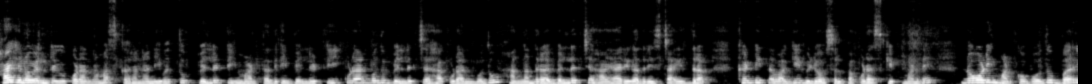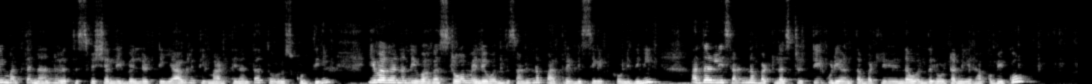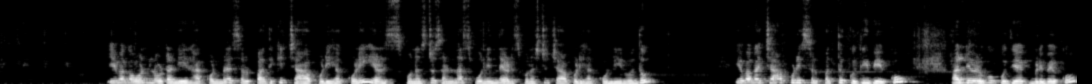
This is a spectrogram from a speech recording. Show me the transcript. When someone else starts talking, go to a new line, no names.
Hi hello ಎಲ್ರಿಗೂ ಕೂಡ ನಮಸ್ಕಾರ. ನಾನು ಇವತ್ತು ಬೆಲ್ಲದ ಟೀ ಮಾಡ್ತಾ ಇದ್ದೀನಿ ಬೆಲ್ಲದ ಟೀ ಕೂಡ ಅನ್ಬೋದು ಬೆಲ್ಲದ ಚಹಾ ಕೂಡ ಅನ್ಬೋದು. ಹಂಗಂದ್ರೆ ಬೆಲ್ಲದ ಚಹಾ ಯಾರಿಗಾದ್ರೂ ಇಷ್ಟ ಇದ್ರೆ ಖಂಡಿತವಾಗಿ ವಿಡಿಯೋ ಸ್ವಲ್ಪ ಕೂಡ ಸ್ಕಿಪ್ ಮಾಡಿದೆ. ನೋಡಿ ಮಾಡ್ಕೋಬೋದು. ಬರ್ರಿ ಮತ್ತು ನಾನು ಇವತ್ತು ಸ್ಪೆಷಲಿ ಬೆಲ್ಲದ ಟೀ ಯಾವ ರೀತಿ ಮಾಡ್ತೀನಿ ಅಂತ ತೋರಿಸ್ಕೊಡ್ತೀನಿ. ಇವಾಗ ನಾನು ಇವಾಗ ಸ್ಟೋವ್ ಮೇಲೆ ಒಂದು ಸಣ್ಣ ಪಾತ್ರೆ ಬಿಸಿಗೆ ಇಟ್ಕೊಂಡಿದ್ದೀನಿ ಅದರಲ್ಲಿ ಸಣ್ಣ ಬಟ್ಲಷ್ಟು ಟೀ ಕುಡಿಯೋಂಥ ಬಟ್ಲಿನಿಂದ ಒಂದು ಲೋಟ ನೀರು ಹಾಕೋಬೇಕು. ಇವಾಗ ಒಂದು ಲೋಟ ನೀರು ಹಾಕ್ಕೊಂಡ್ಮೇಲೆ ಸ್ವಲ್ಪ ಅದಕ್ಕೆ ಚಹಾ ಪುಡಿ ಹಾಕ್ಕೊಳ್ಳಿ. ಎರಡು ಸ್ಪೂನಷ್ಟು, ಸಣ್ಣ ಸ್ಪೂನಿಂದ ಎರಡು ಸ್ಪೂನಷ್ಟು ಚಹಾ ಪುಡಿ ಹಾಕ್ಕೊಂಡಿರೋದು. ಇವಾಗ ಚಹಾ ಪುಡಿ ಸ್ವಲ್ಪ ಹೊತ್ತು ಕುದಿಬೇಕು. ಅಲ್ಲಿವರೆಗೂ ಕುದಿಯೋಕೆ ಬಿಡಬೇಕು.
